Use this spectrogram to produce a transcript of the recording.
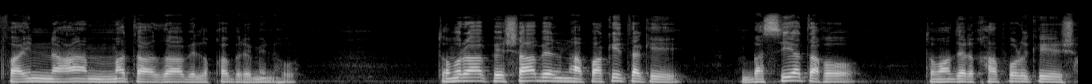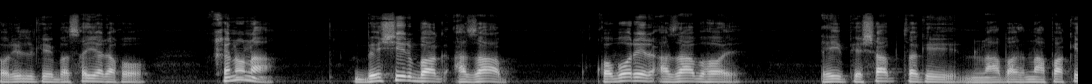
ফাইন আম কবরে মিনহু। তোমরা পেশাবের না পাকি তাকে বাসিয়া থাকো, তোমাদের কাপড়কে, শরীরকে বাসাইয়া রাখো। কেননা, বেশিরভাগ আজাব কবরের আজাব হয় এই পেশাব তাকে নাপাকি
